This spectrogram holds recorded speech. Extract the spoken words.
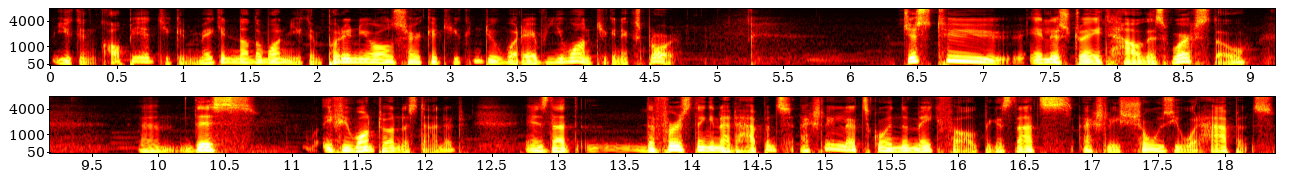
You can copy it, you can make another one, you can put in your own circuit, you can do whatever you want, you can explore. Just to illustrate how this works though, um, this, if you want to understand it, is that the first thing that happens, actually let's go in the make file because that's actually shows you what happens.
